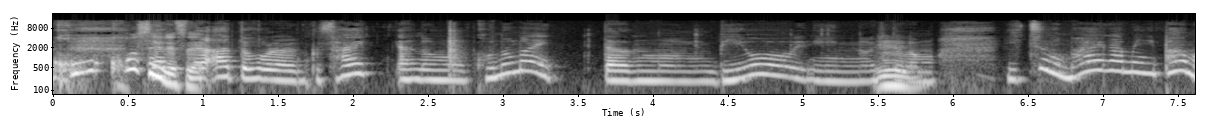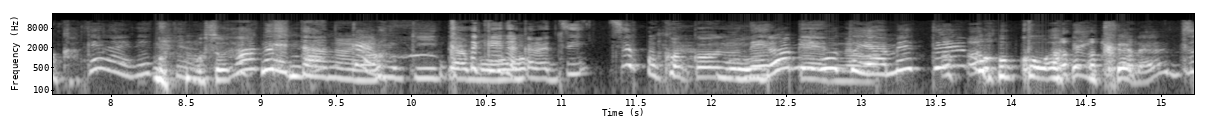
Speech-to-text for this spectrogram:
高校生です。よあとほらさいあのこの前行ったもう美容院の人がもう、いつも前髪にパーマかけないでってもうかけたのよ。聞いたかもう。けだからいつもここもうね恨み事やめてもう怖いから ずーっと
